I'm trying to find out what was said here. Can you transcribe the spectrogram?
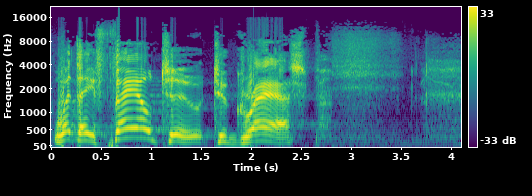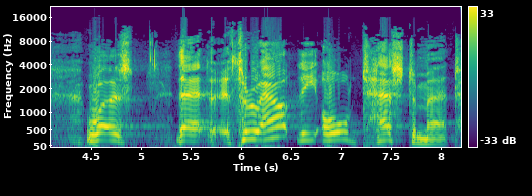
what they failed to, to grasp was that throughout the Old Testament,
